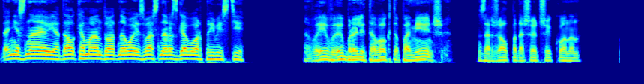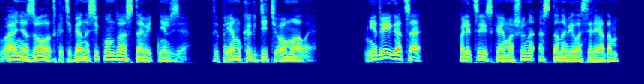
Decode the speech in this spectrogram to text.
«Да не знаю, я дал команду одного из вас на разговор привести. «Вы выбрали того, кто поменьше», — заржал подошедший Конан. «Ваня, золотко, тебя на секунду оставить нельзя. Ты прям как дитё малое». «Не двигаться!» Полицейская машина остановилась рядом.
